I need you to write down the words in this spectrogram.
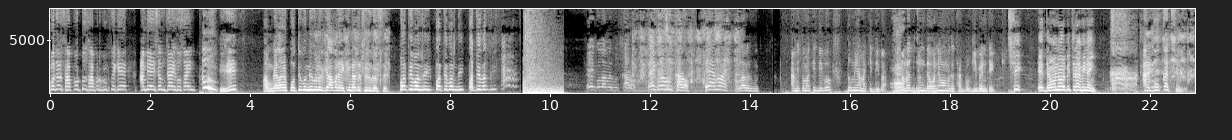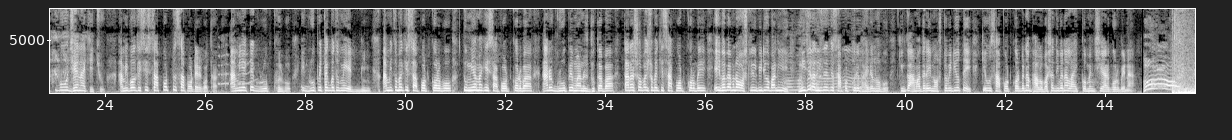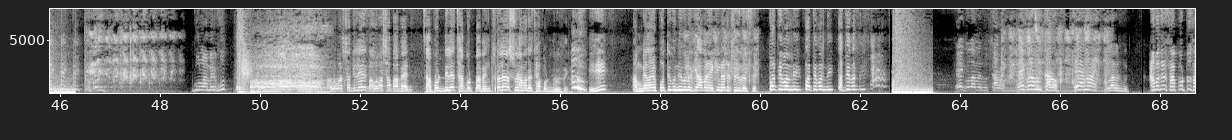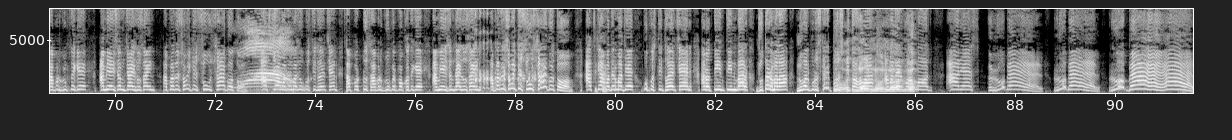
আমাদের support to support group থেকে আমি এইসাম জাহিদ হোসাইন। ইরি আমগা এলাকার প্রতিবন্ধী গুলো কি আবার একই নাটক শুরু করছে? প্রতিবন্ধী প্রতিবন্ধী প্রতিবন্ধী। এই গোলামের ভূত খারো এই গোলামের ভূত খারো। এ নয় গোলামের ভূত। আমি তোমাকে দিব তুমি আমাকে দিবা। আমরা দুজন দেওয়া নেওয়ার মধ্যে থাকব গিভ এন্ড টেক ছি এই দেওয়া নেওয়ার ভিতরে আমি নাই। আরে বোকা ছেলে। বুঝে না কিছু। আমি বলতেছি সাপোর্ট টু সাপোর্টের কথা। আমি একটা গ্রুপ খুলবো। এই গ্রুপে থাকবে তুমি এডমিন আমি তোমাকে সাপোর্ট করব তুমি আমাকে সাপোর্ট করবা আরও গ্রুপে মানুষ ঢুকাবা তারা সবাই সবাইকে সাপোর্ট করবে। এইভাবে আমরা অশ্লীল ভিডিও বানিয়ে নিজেরা নিজেদেরকে সাপোর্ট করে ভাইরাল হব। কিন্তু আমাদের এই নষ্ট ভিডিওতে কেউ সাপোর্ট করবে না ভালোবাসা দিবে না লাইক কমেন্ট শেয়ার করবে না। গোলামের ভূত। ভালোবাসা দিলে ভালোবাসা পাবেন। সাপোর্ট দিলে সাপোর্ট পাবেন। চলে আসুন আমাদের সাপোর্ট গ্রুপে। ইরি আমগা প্রতিবন্ধী গুলো কি আবার একই নাটক শুরু করছে? প্রতিবন্ধী প্রতিবন্ধী প্রতিবন্ধী। এই গোলামের ভূত খারো এই গোলামের ভূত খারো। এ নয় গোলামের ভূত। আমাদের সাপোর্ট টু সাপোর্ট গ্রুপ থেকে আমি এইসাম জাহিদ হোসাইন আপনাদের সবাইকে সুস্বাগত আজকে আমাদের মাঝে উপস্থিত হয়েছেন সাপোর্ট টু সাপোর্ট গ্রুপের পক্ষ থেকে আমি এইসাম জাহিদ হোসাইন। আপনাদের সবাইকে সুস্বাগতম। আজকে আমাদের মাঝে উপস্থিত হয়েছেন আরও তিন তিনবার জুতার মালা নোবেল পুরস্কারে পুরস্কৃত হওয়া আমাদের মোহাম্মদ আর এস রুবেল রুবেল। রুবেল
